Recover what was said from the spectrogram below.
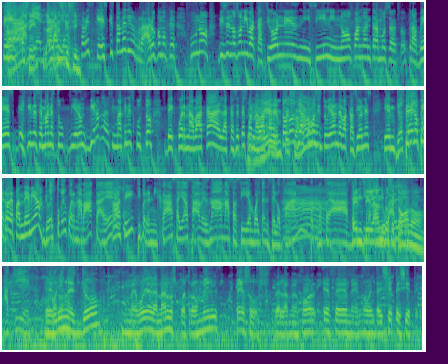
Sí. Ah, sí. también, La neta es que sí. ¿Sabes qué? Es que está medio raro, como que uno dice no son ni vacaciones, ni sí, ni no, cuando entramos a- otra vez. El fin de semana estuvieron, ¿vieron las imágenes justo de Cuernavaca, la caseta de Sí, Cuernavaca, de todos ya como si estuvieran de vacaciones y en Yo pleno en pico de pandemia? Yo estuve en Cuernavaca, ¿eh? Ah, ¿sí? Sí, pero en mi casa, ya sabes, nada más así envuelta en celofán, Ah. porque me fue a hacer Ventilándose conyugal todo. Aquí, eh, El lunes yo me voy a ganar los 4 mil pesos de la mejor FM 97.7.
